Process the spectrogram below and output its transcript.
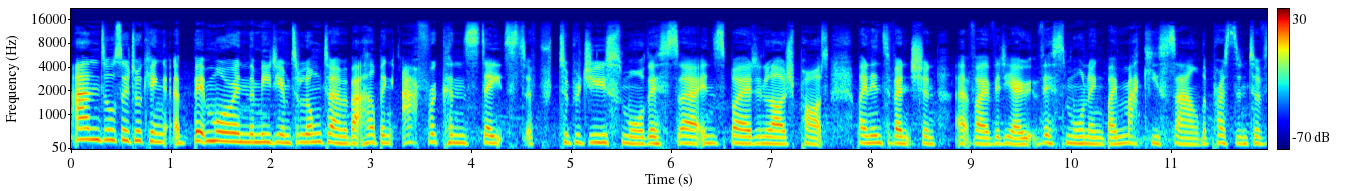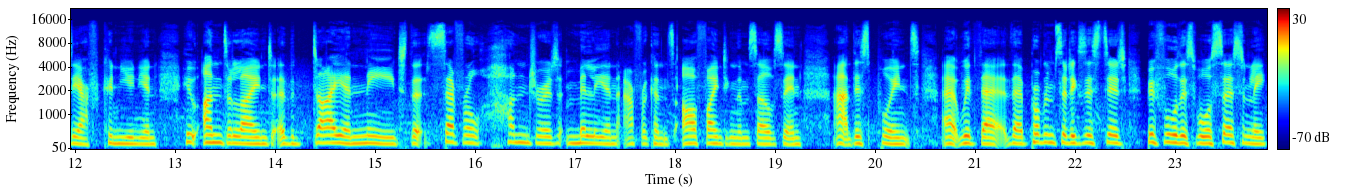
And also talking a bit more more in the medium to long term about helping African states to, to produce more. This uh, inspired in large part by an intervention uh, via video this morning by Macky Sall, the president of the African Union, who underlined uh, the dire need that several hundred million Africans are finding themselves in at this point uh, with their, their problems that existed before this war, certainly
